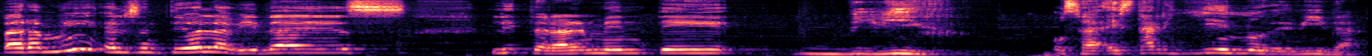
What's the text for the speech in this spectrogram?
Para mí el sentido de la vida es literalmente vivir. O sea, estar lleno de vida.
